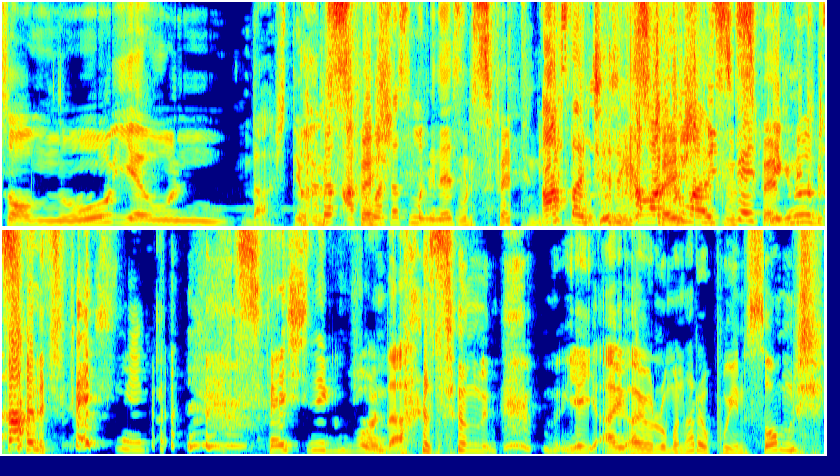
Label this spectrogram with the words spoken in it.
Somnul e un... da, știu, un Acum sfeș, așa să mă gândesc. un sfetnic. Asta bun. încercam Un acum, sfeșnic, un sfetnic, nu? un Da, sfeșnic. sfeșnic. Sfeșnic bun. Da, sunt, ei, ai, ai o lumânare, o pui în somn și...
